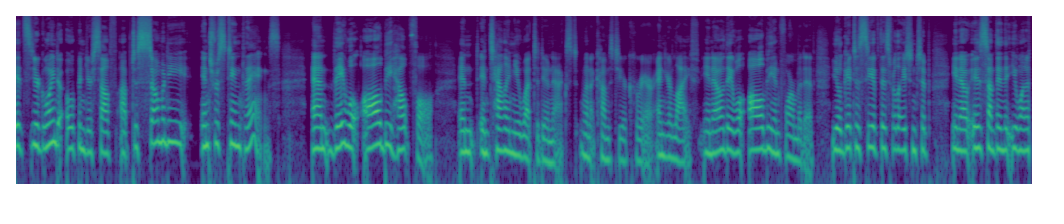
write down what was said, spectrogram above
it's you're going to open yourself up to so many interesting things, and they will all be helpful in in telling you what to do next when it comes to your career and your life. You know, they will all be informative. You'll get to see if this relationship, you know, is something that you want to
